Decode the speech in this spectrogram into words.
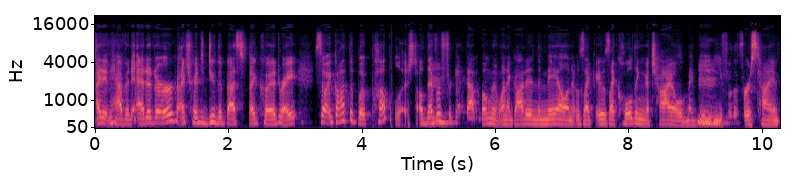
I didn't have an editor. I tried to do the best I could, right? So I got the book published. I'll never mm. forget that moment when I got it in the mail and it was like it was like holding a child, my baby mm. for the first time.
